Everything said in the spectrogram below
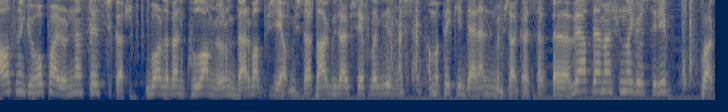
altındaki hoparlöründen ses çıkar. Bu arada ben kullanmıyorum. Berbat bir şey yapmışlar. Daha güzel bir şey yapılabilirmiş ama pek iyi değerlendirmemiş arkadaşlar. Ee, veyahut da hemen şunu da göstereyim. Bak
